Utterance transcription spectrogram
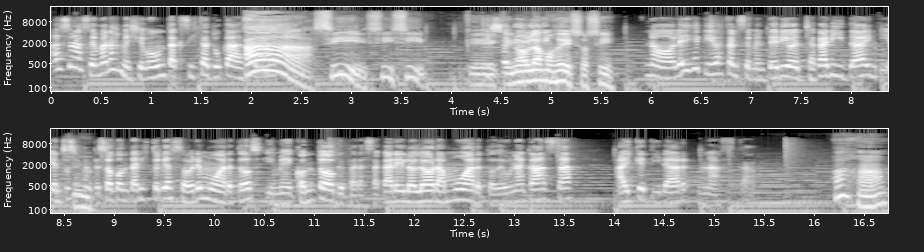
Hace unas semanas me llevó un taxista a tu casa. Ah, sí, sí, sí. Que, no hablamos dije- de eso, sí. No, le dije que iba hasta el cementerio de Chacarita y, y entonces Mm. me empezó a contar historias sobre muertos y me contó que para sacar el olor a muerto de una casa hay que tirar nafta. Ajá.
